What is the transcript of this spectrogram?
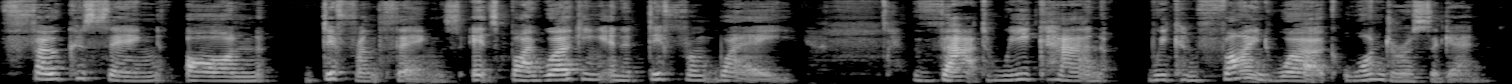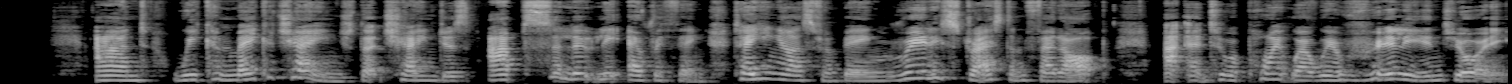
focusing on different things, it's by working in a different way that we can we can find work wondrous again. And we can make a change that changes absolutely everything, taking us from being really stressed and fed up and to a point where we're really enjoying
